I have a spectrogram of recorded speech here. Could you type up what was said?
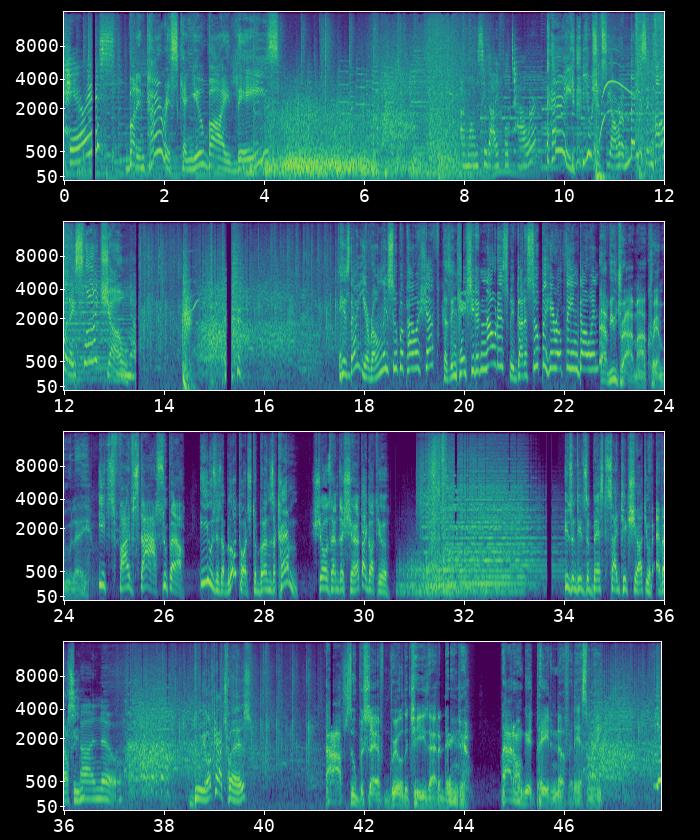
Paris? But in Paris, can you buy these? I want to see the Eiffel Tower. Hey, you should see our amazing holiday slideshow! No. Is that your only superpower, Chef? Because in case you didn't notice, we've got a superhero theme going. Have you tried my creme brulee? It's five star super. He uses a blowtorch to burn the creme. Shows them the shirt I got you. Isn't it the best sidekick shirt you have ever seen? Uh, no. Do your catchphrase. Our super chef grilled the cheese out of danger. I don't get paid enough for this, man.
